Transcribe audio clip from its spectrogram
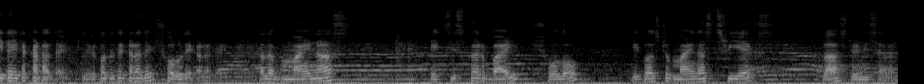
এটা এটা কাটা যায়। তাহলে কত দিয়ে কাটা যায়? ষোলো দিয়ে কাটা যায়। তাহলে মাইনাস এক্স স্কোয়ার বাই ষোলো equals to minus three x plus twenty seven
